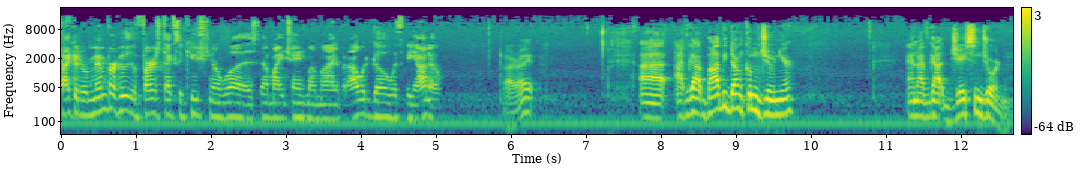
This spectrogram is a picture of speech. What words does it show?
If I could remember who the first executioner was, that might change my mind. But I would go with Villano. All right. Uh, I've got Bobby Duncum Jr., and I've got Jason Jordan.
